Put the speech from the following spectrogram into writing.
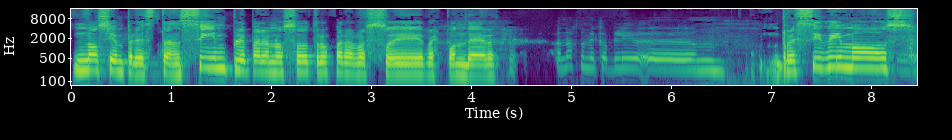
No siempre es tan simple para nosotros para responder. Recibimos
